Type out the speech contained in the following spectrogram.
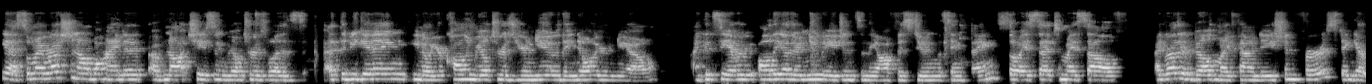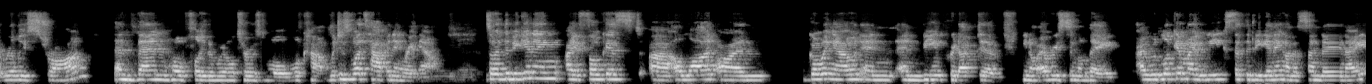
Yeah, so my rationale behind it of not chasing realtors was at the beginning, you know, you're calling realtors, you're new, they know you're new. I could see every all the other new agents in the office doing the same thing. So I said to myself, I'd rather build my foundation first and get really strong and then hopefully the realtors will will come, which is what's happening right now. So at the beginning, I focused uh, a lot on going out and and being productive, you know, every single day. I would look at my weeks at the beginning on a Sunday night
